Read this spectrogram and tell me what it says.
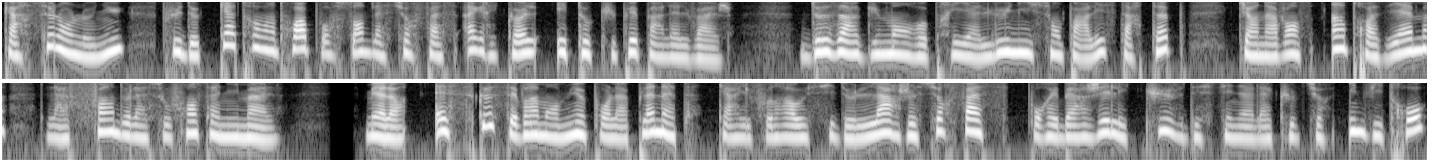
car selon l'ONU, plus de 83% de la surface agricole est occupée par l'élevage deux arguments repris à l'unisson par les start-up qui en avancent un troisième, la fin de la souffrance animale. Mais alors, est-ce que c'est vraiment mieux pour la planète? Car il faudra aussi de larges surfaces pour héberger les cuves destinées à la culture in vitro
